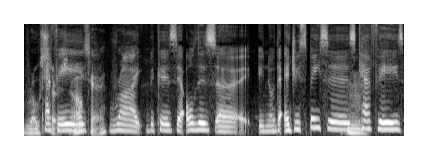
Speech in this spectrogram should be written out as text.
Roasters. cafes. Okay. Right, because there are all these, uh, you know, the edgy spaces, Mm. cafes,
